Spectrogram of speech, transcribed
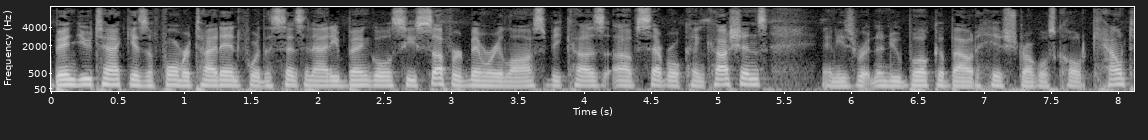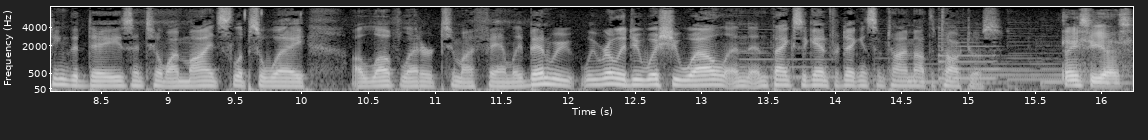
Ben Utecht is a former tight end for the Cincinnati Bengals. He suffered memory loss because of several concussions, and he's written a new book about his struggles called Counting the Days Until My Mind Slips Away A Love Letter to My Family. Ben, we, we really do wish you well, and, and thanks again for taking some time out to talk to us. Thanks, you guys.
